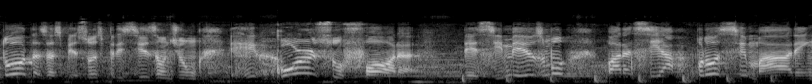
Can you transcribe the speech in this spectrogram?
todas as pessoas precisam de um recurso fora de si mesmo para se aproximarem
